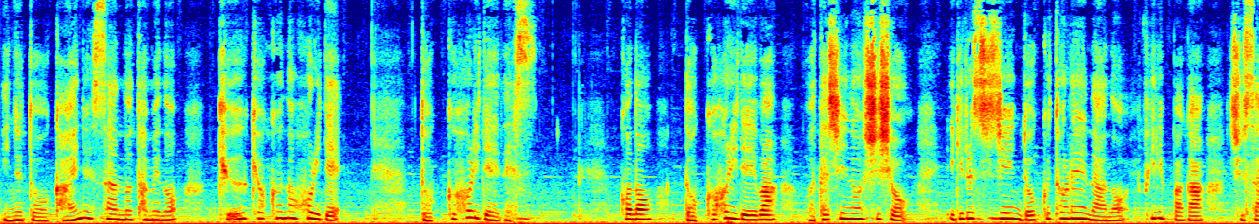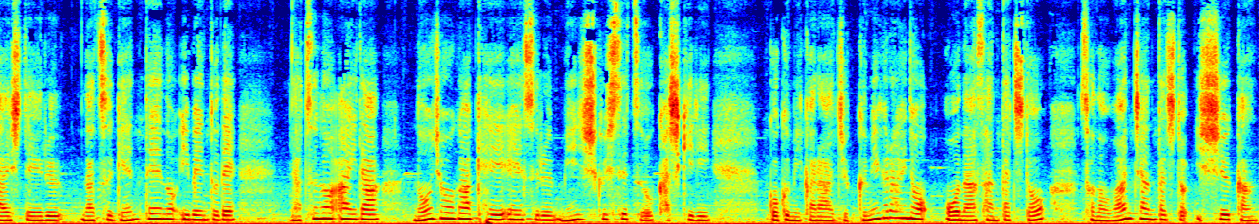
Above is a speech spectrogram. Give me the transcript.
犬と飼い主さんのための究極のホリデードッグホリデーです。このドッグホリデーは私の師匠イギリス人ドッグトレーナーのフィリッパが主催している夏限定のイベントで夏の間農場が経営する民宿施設を貸し切り5組から10組ぐらいのオーナーさんたちとそのワンちゃんたちと1週間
